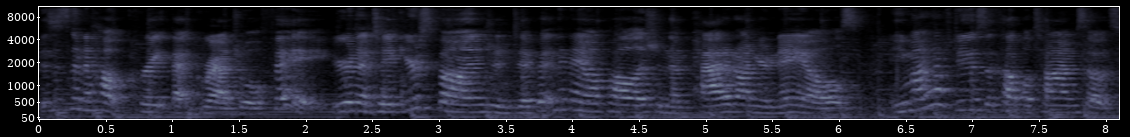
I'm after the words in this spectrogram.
This is gonna help create that gradual fade. You're gonna take your sponge and dip it in the nail polish and then pat it on your nails you might have to do this a couple times so it's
